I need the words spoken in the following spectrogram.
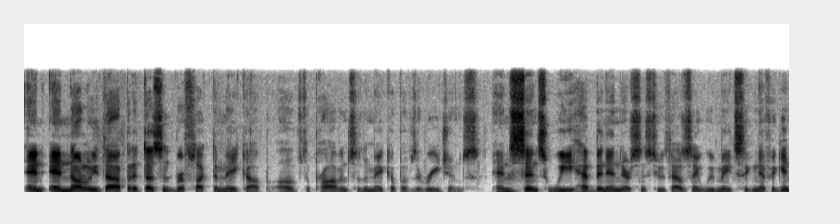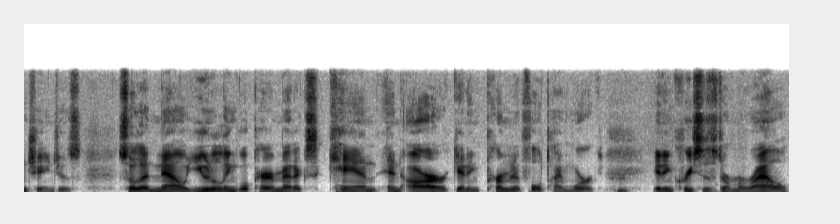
and and not only that, but it doesn't reflect the makeup of the province or the makeup of the regions. And hmm. since we have been in there since 2008, we've made significant changes so that now unilingual paramedics can and are getting permanent full-time work. Hmm. It increases their morale.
